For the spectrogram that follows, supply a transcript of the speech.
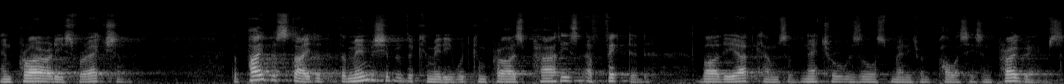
and priorities for action. The paper stated that the membership of the committee would comprise parties affected by the outcomes of natural resource management policies and programs.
